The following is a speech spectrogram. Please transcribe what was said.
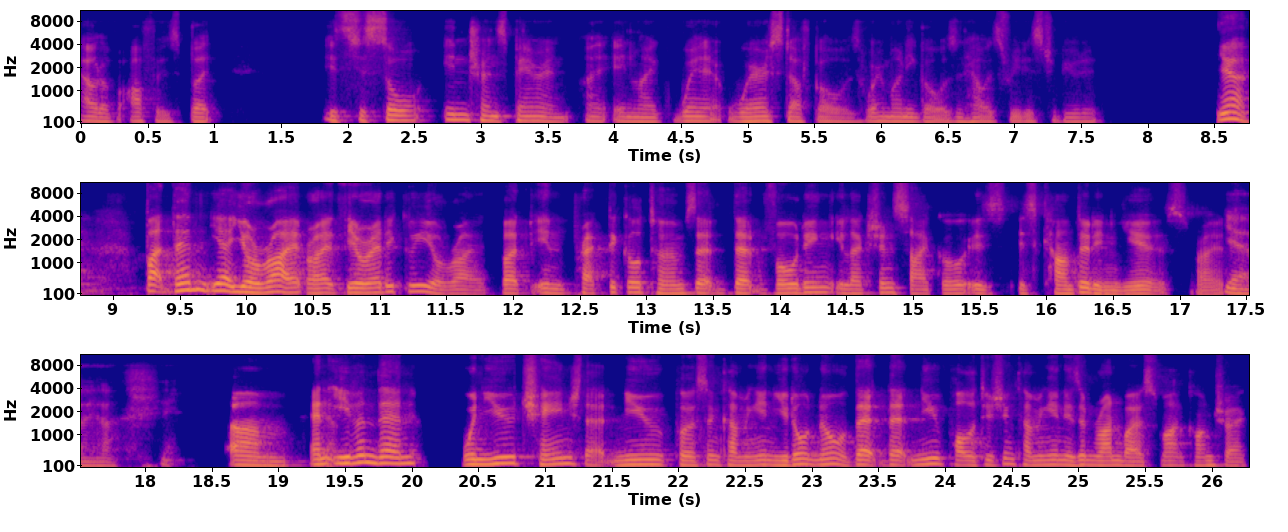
out of office, but it's just so intransparent uh, in like where where stuff goes, where money goes, and how it's redistributed. Yeah, but then yeah, you're right, right? Theoretically, you're right, but in practical terms, that that voting election cycle is is counted in years, right? Yeah, yeah. Um, and Yeah. even then, when you change that new person coming in, you don't know that that new politician coming in isn't run by a smart contract.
